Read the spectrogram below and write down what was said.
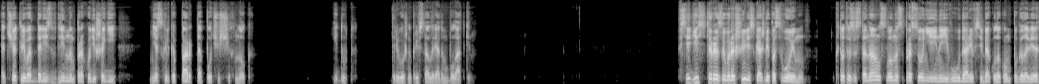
Отчетливо отдались в длинном проходе шаги, несколько пар топочущих ног. «Идут?» — тревожно привстал рядом Булаткин. Все десятеро заворошились, каждый по-своему. Кто-то застонал, словно с просонья и наяву ударив себя кулаком по голове.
